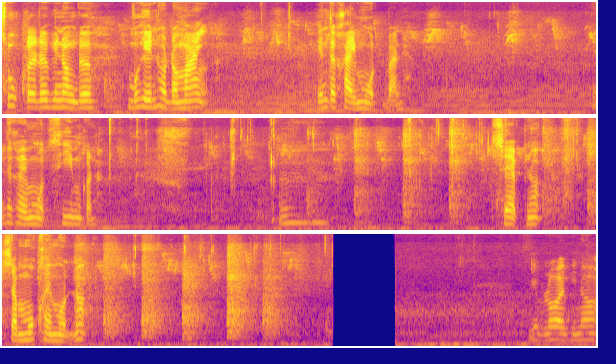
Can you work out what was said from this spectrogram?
สุกเลยเด้อพี่น้องเด้อบ่เห็นหอดดอกไม้ เห็นแต่ไข่หมดบัดนี้ เห็นแต่ไข่หมดซีมก่อนแซ่บเนาะสำมุกไข่หมดเนาะเรียบร้อยพี่น้อง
